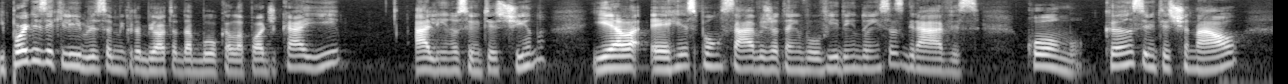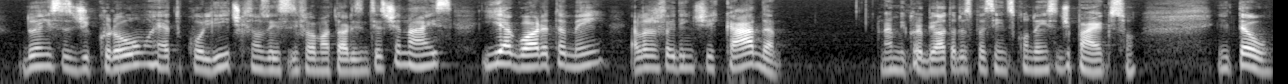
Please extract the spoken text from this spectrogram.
E por desequilíbrio dessa microbiota da boca, ela pode cair ali no seu intestino e ela é responsável, já está envolvida em doenças graves, como câncer intestinal, doenças de Crohn, retocolite, que são as doenças inflamatórias intestinais, e agora também ela já foi identificada na microbiota dos pacientes com doença de Parkinson. Então,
